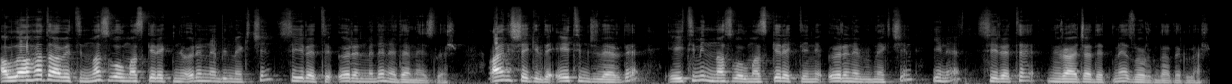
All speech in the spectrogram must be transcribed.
Allah'a davetin nasıl olması gerektiğini öğrenebilmek için sireti öğrenmeden edemezler. Aynı şekilde eğitimciler de eğitimin nasıl olması gerektiğini öğrenebilmek için yine sirete müracaat etmeye zorundadırlar.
